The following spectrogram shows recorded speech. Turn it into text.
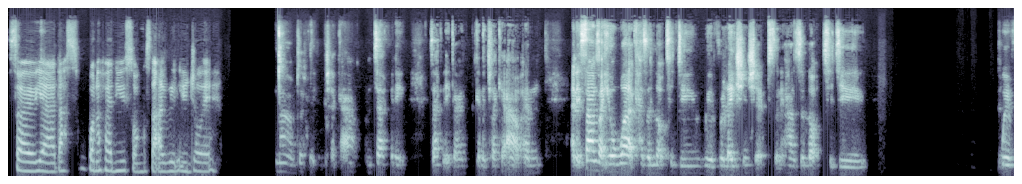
so yeah, that's one of her new songs that I really enjoy. no, I'm definitely gonna check it out. I'm definitely, definitely going, going to check it out. Um, and it sounds like your work has a lot to do with relationships, and it has a lot to do with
